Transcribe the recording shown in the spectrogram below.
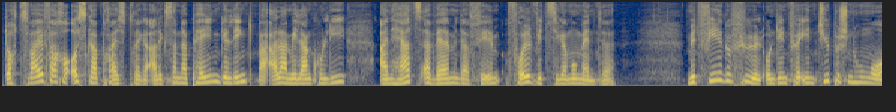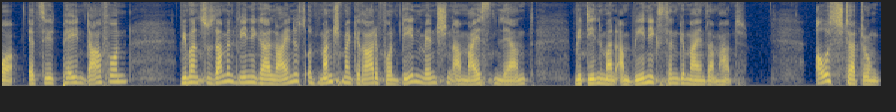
Doch zweifache Oscar-Preisträger Alexander Payne gelingt bei aller Melancholie ein herzerwärmender Film voll witziger Momente. Mit viel Gefühl und den für ihn typischen Humor erzählt Payne davon, wie man zusammen weniger allein ist und manchmal gerade von den Menschen am meisten lernt, mit denen man am wenigsten gemeinsam hat. Ausstattung,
